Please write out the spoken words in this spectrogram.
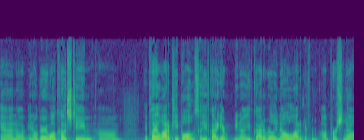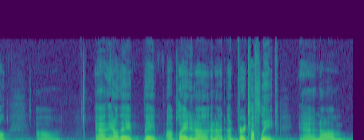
and, uh, you know, very well coached team. Um, they play a lot of people, so you've got to get, you know, you've got to really know a lot of different uh, personnel. Um, and, you know, they, they uh, played in, a, in a, a, very tough league and, um,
